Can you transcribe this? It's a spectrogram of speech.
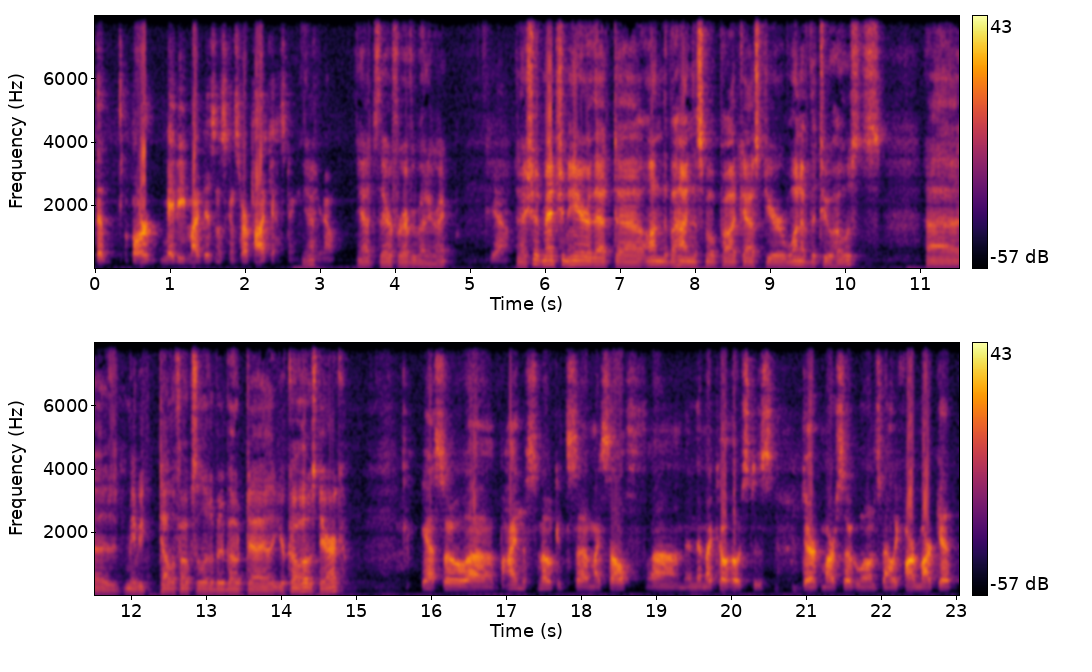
That, or maybe my business can start podcasting. Yeah. You know. Yeah, it's there for everybody, right? Yeah. And I should mention here that uh, on the Behind the Smoke podcast, you're one of the two hosts. Uh, maybe tell the folks a little bit about uh, your co-host, Derek. Yeah, so uh, behind the smoke, it's uh, myself, um, and then my co-host is Derek Marso, who owns Valley Farm Market.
